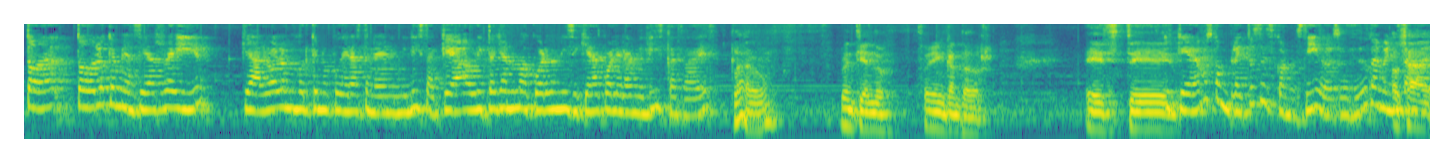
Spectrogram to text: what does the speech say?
toda, todo lo que me hacías reír que algo a lo mejor que no pudieras tener en mi lista, que ahorita ya no me acuerdo ni siquiera cuál era mi lista, ¿sabes? Claro, lo entiendo. Soy encantador. Y Este. que éramos completos desconocidos, o sea, eso también O sea,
